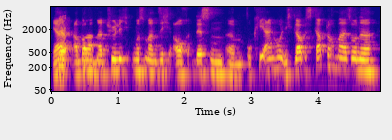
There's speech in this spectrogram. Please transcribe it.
Ja, ja, aber natürlich muss man sich auch dessen ähm, okay einholen. Ich glaube, es gab doch mal so eine,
